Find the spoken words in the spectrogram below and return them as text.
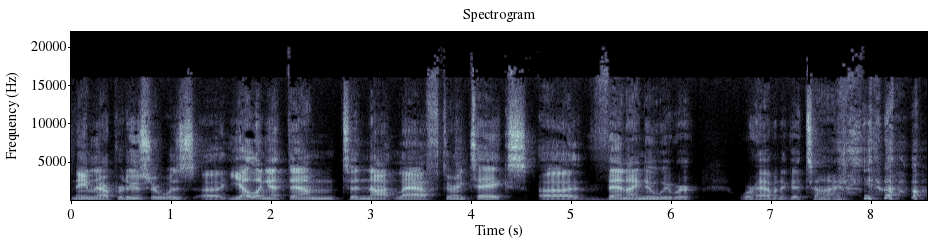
namely our producer was uh, yelling at them to not laugh during takes, uh, then I knew we were were having a good time. you know?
